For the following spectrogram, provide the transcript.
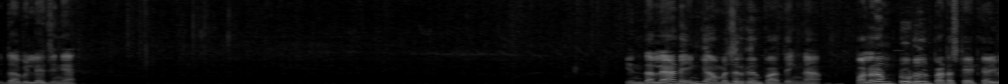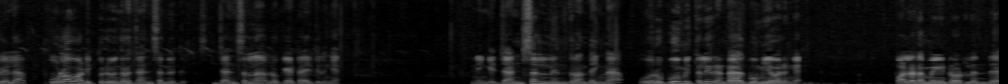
இதுதான் வில்லேஜுங்க இந்த லேண்ட் எங்கே அமைச்சிருக்குன்னு பார்த்தீங்கன்னா பலரம் டு உடல்பேட்டை ஸ்டேட் ஹைவேல பூலவாடி பிரிவுங்கிற ஜங்ஷன் இருக்குது ஜங்ஷன்லாம் லொக்கேட் ஆகிருக்குதுங்க நீங்கள் ஜங்ஷன்லேருந்து வந்தீங்கன்னா ஒரு பூமி தள்ளி ரெண்டாவது பூமியை வருங்க. பல்லடம் மெயின் ரோட்லேருந்து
